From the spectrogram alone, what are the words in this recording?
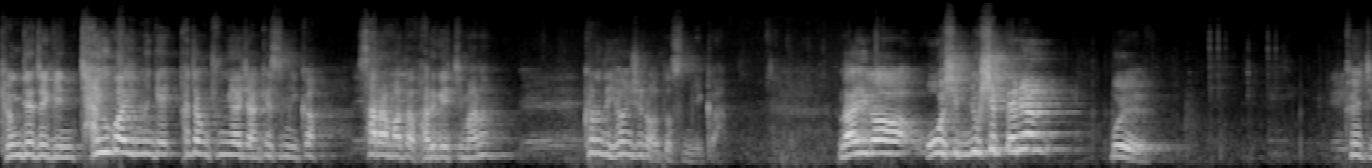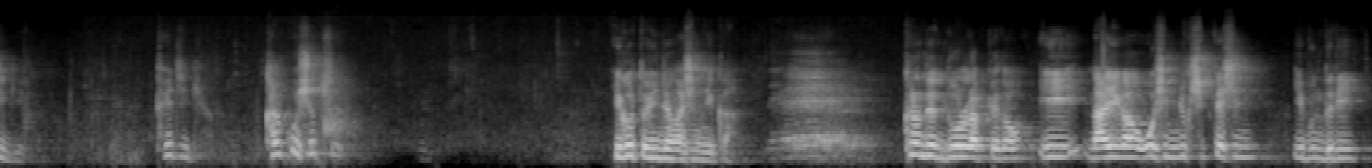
경제적인 자유가 있는 게 가장 중요하지 않겠습니까? 사람마다 다르겠지만은. 그런데 현실은 어떻습니까? 나이가 50, 60대면 뭐예요? 퇴직이요. 퇴직이요. 갈 곳이 없어요. 이것도 인정하십니까? 그런데 놀랍게도 이 나이가 50, 60 대신 이분들이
